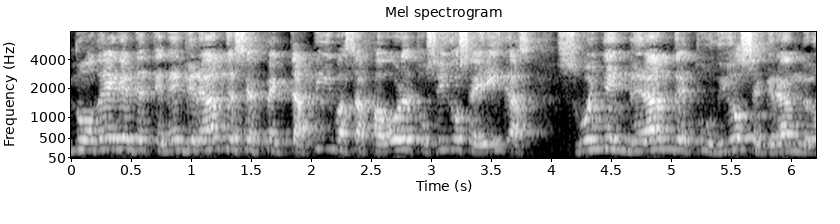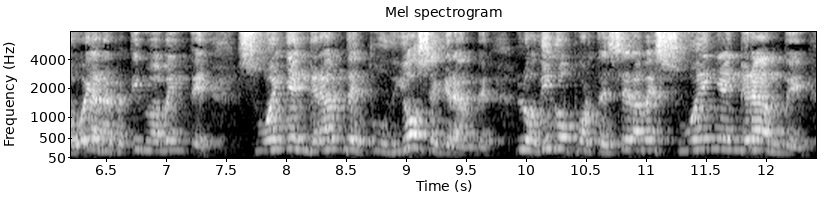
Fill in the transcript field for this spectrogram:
No dejes de tener grandes expectativas a favor de tus hijos e hijas. Sueña en grande, tu Dios es grande. Lo voy a repetir nuevamente. Sueña en grande, tu Dios es grande. Lo digo por tercera vez. Sueña en grande,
